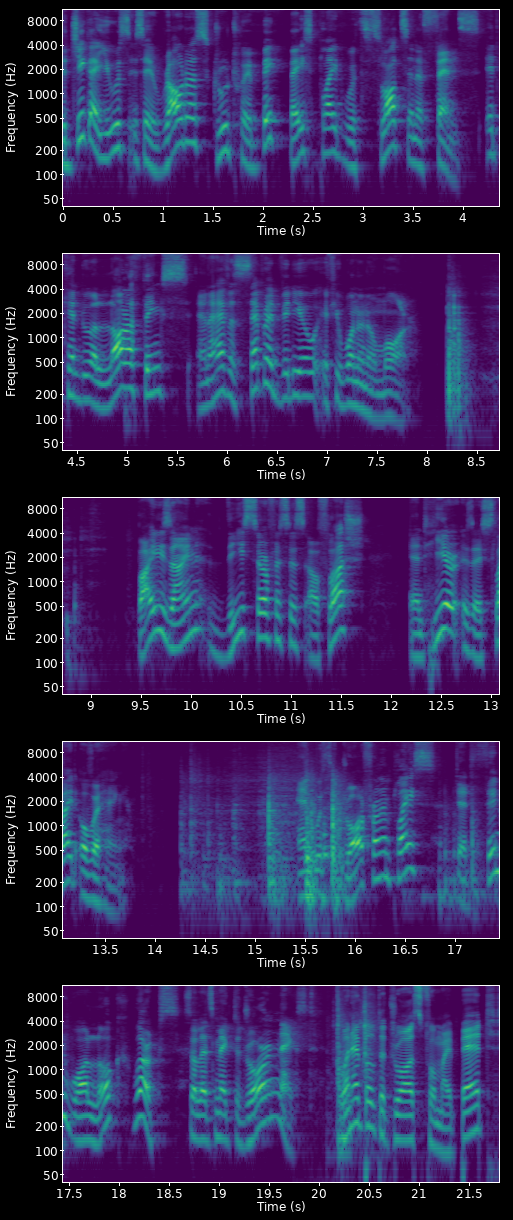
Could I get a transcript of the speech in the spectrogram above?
The jig I use is a router screwed to a big base plate with slots and a fence. It can do a lot of things and I have a separate video if you want to know more. By design, these surfaces are flush and here is a slight overhang. And with the drawer front in place, that thin wall look works. So let's make the drawer next. When I built the drawers for my bed,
